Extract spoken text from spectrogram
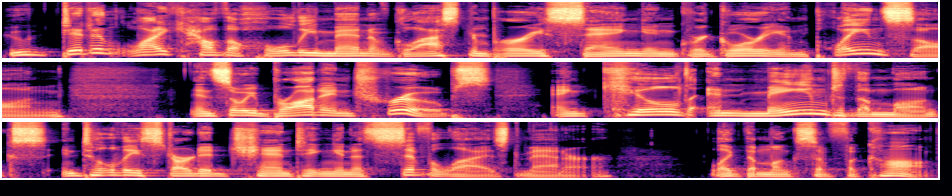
who didn't like how the holy men of Glastonbury sang in Gregorian plainsong, and so he brought in troops and killed and maimed the monks until they started chanting in a civilized manner, like the monks of Fécamp.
